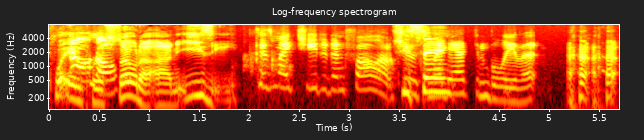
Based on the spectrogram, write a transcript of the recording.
playing No, no. Persona on easy. Because Mike cheated in Fallout She's too, saying- so my dad can believe it.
